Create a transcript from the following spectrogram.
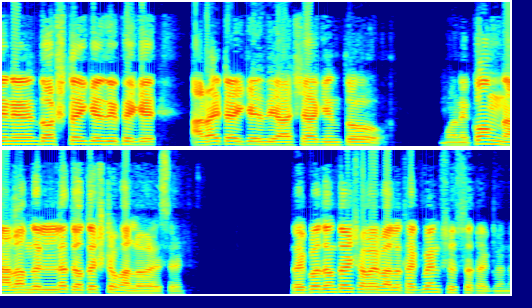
দিনে দশটাই কেজি থেকে আড়াইটাই কেজি আসা কিন্তু মানে কম না, আলহামদুলিল্লাহ যথেষ্ট ভালো হয়েছে। তো এই পর্যন্তই, সবাই ভালো থাকবেন, সুস্থ থাকবেন।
